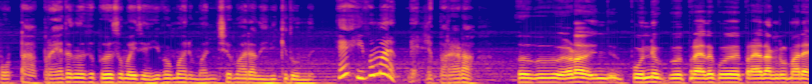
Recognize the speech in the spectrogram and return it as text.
പൊട്ട പ്രേതങ്ങൾക്ക് പേഴ്സും പൈസ ഇവന്മാരും മനുഷ്യന്മാരാന്ന് എനിക്ക് തോന്നുന്നു. ഏ ഇവന്മാരോ? മെല്ലെ പറയടാ. എടാ പൊന്ന് പ്രേത പ്രേതങ്കിൾമാരെ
